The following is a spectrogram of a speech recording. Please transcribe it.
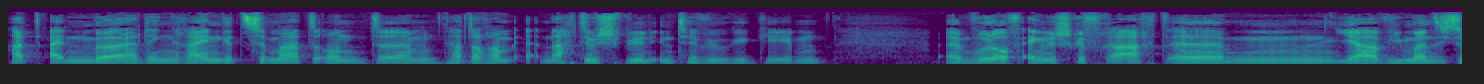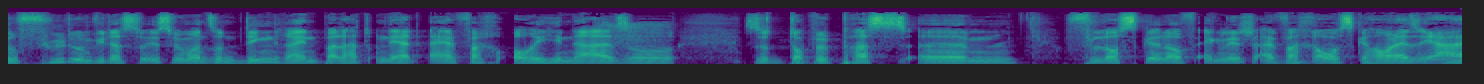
hat ein Mörderding reingezimmert und ähm, hat auch am, nach dem Spiel ein Interview gegeben. Ähm, wurde auf Englisch gefragt, ähm, ja, wie man sich so fühlt und wie das so ist, wenn man so ein Ding reinballert. Und er hat einfach original so so Doppelpass ähm, Floskeln auf Englisch einfach rausgehauen. Also ja,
